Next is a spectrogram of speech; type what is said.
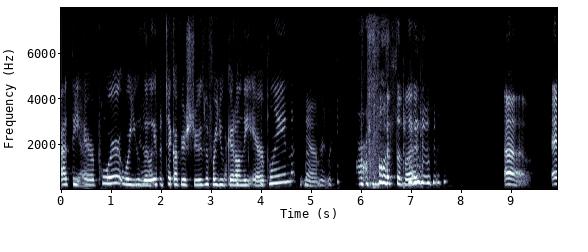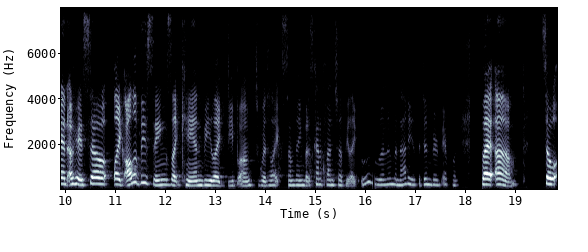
at the Yeah. airport where you Yeah. literally have to take off your shoes before you get on the airplane. Yeah. really. what the fuck? uh, And okay, so like all of these things like can be like debunked with like something, but it's kind of fun to be like, ooh, Illuminati at the Denver airport. But um, so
